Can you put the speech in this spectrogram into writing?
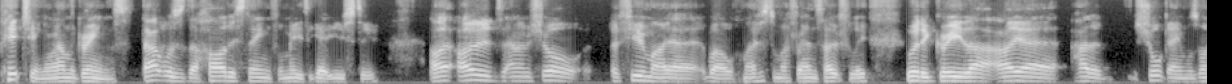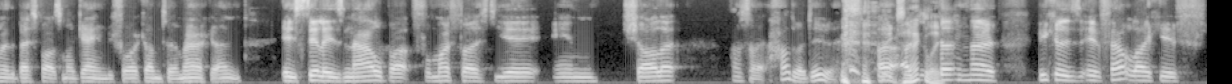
pitching around the greens that was the hardest thing for me to get used to I, I would, and I'm sure a few of my, uh, well, most of my friends hopefully would agree that I uh, had a short game was one of the best parts of my game before I come to America, and it still is now. But for my first year in Charlotte, I was like, how do I do this? exactly. I, I don't know because it felt like if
